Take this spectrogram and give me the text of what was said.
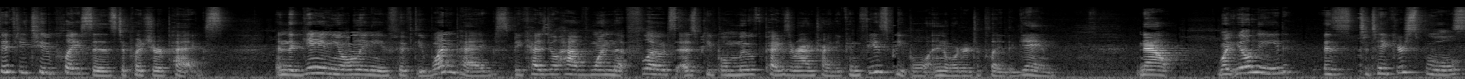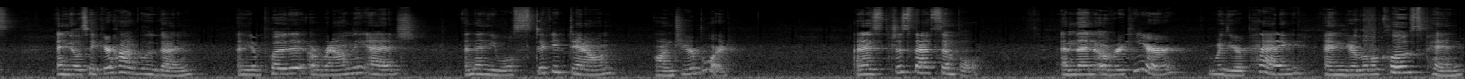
52 places to put your pegs. In the game, you only need 51 pegs because you'll have one that floats as people move pegs around trying to confuse people in order to play the game. Now, what you'll need is to take your spools and you'll take your hot glue gun and you'll put it around the edge and then you will stick it down onto your board. And it's just that simple. And then over here with your peg and your little clothespin,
